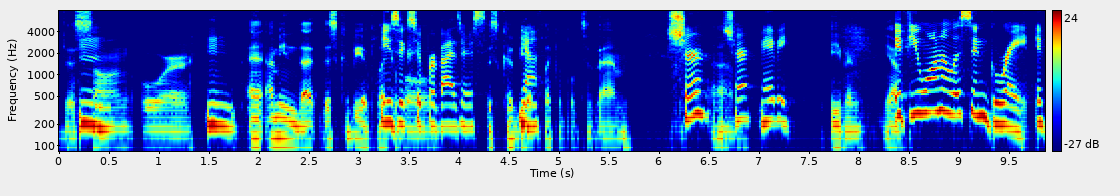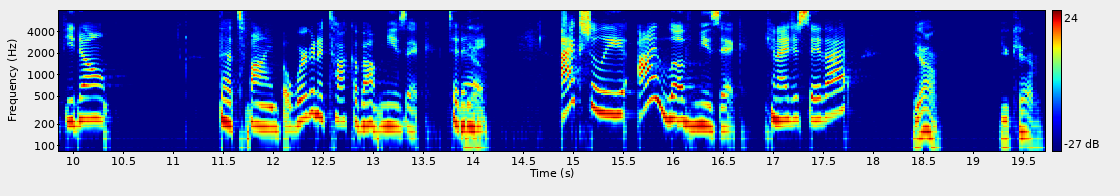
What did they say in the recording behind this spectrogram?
this Mm. song or and I mean that this could be applicable. Music supervisors. This could be Yeah. applicable to them Sure. sure. Maybe. even. Yeah. If you want to listen, great. If you don't, that's fine. But we're going to talk about music today. Yeah. Actually, I love music. Can I just say that? yeah. You can.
